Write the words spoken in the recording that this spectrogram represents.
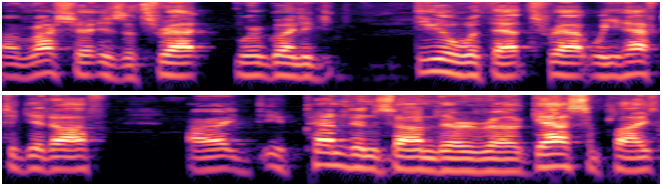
Uh, Russia is a threat. We're going to deal with that threat. We have to get off our dependence on their uh, gas supplies,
